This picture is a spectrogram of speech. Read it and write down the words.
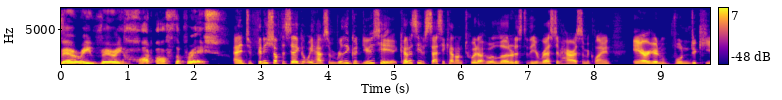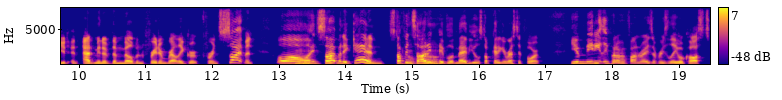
uh, very, very hot off the press. And to finish off the segment, we have some really good news here, courtesy of Sassycat on Twitter, who alerted us to the arrest of Harrison McLean, Aryan Wunderkid, an admin of the Melbourne Freedom Rally Group, for incitement. Oh, incitement again! Stop oh, inciting wow. people, and maybe you'll stop getting arrested for it. He immediately put up a fundraiser for his legal costs,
